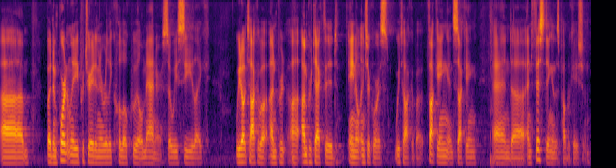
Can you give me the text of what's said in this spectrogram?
um, but importantly portrayed in a really colloquial manner. So we see like, we don't talk about unpro uh, unprotected anal intercourse. We talk about fucking and sucking and, uh, and fisting in this publication,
